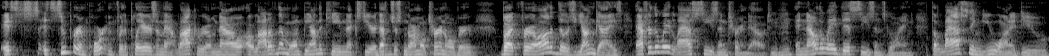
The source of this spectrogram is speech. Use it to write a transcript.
it's it's super important for the players in that locker room. Now, a lot of them won't be on the team next year. Mm-hmm. That's just normal turnover. But for a lot of those young guys, after the way last season turned out, Mm-hmm. and now the way this season's going, the last thing you want to do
